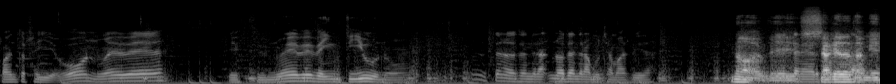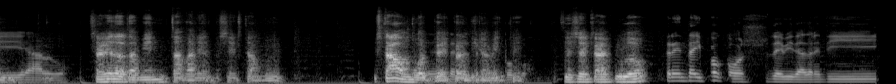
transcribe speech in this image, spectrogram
¿Cuánto se llevó? 9, 19, 21. Este no tendrá, no tendrá mucha más vida. No, eh, se ha quedado 30 también. algo. Se ha quedado también tambaleándose, está muy. Está a un golpe Debe tener 30 y prácticamente. Haces el cálculo. 30 y pocos de vida, 30 y...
